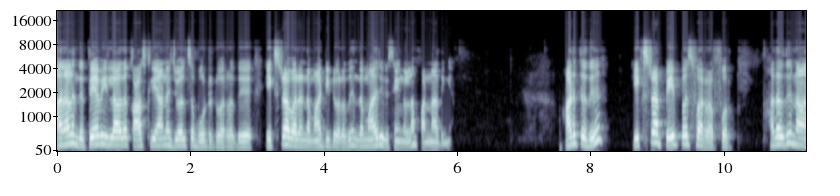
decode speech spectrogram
அதனால இந்த தேவையில்லாத காஸ்ட்லியான ஜுவல்ஸை போட்டுட்டு வர்றது, எக்ஸ்ட்ரா வரண்டை மாட்டிட்டு வர்றது, இந்த மாதிரி விஷயங்கள்லாம் பண்ணாதீங்க. அடுத்தது extra papers for rough work. அதாவது நான்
